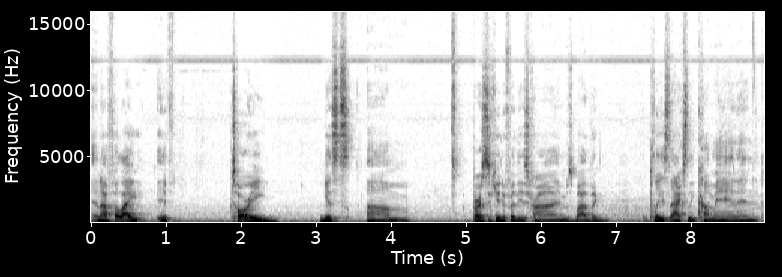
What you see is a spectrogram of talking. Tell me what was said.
And I feel like if Tory gets um, persecuted for these crimes by the police actually come in and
